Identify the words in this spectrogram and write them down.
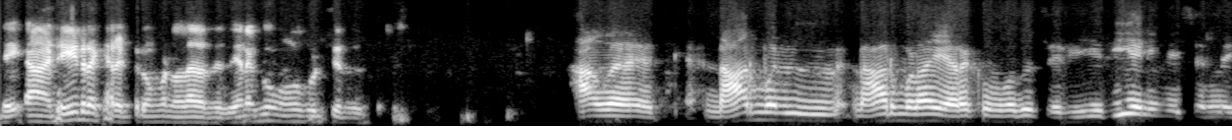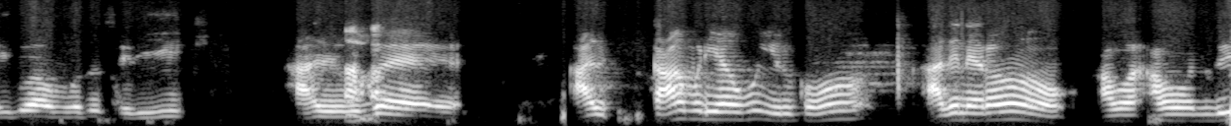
டெய்டர கேரக்டர் ரொம்ப நல்லா இருந்தது. எனக்கும் ரொம்ப பிடிச்சிருந்தது. அவன் நார்மல் நார்மலா இறக்கும் போதும் சரி ரீஅனிமேஷன்ல இதுவாகும் போதும் சரி அது ரொம்ப அது காமெடியாவும் இருக்கும். அதே நேரம் அவன் அவன் வந்து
